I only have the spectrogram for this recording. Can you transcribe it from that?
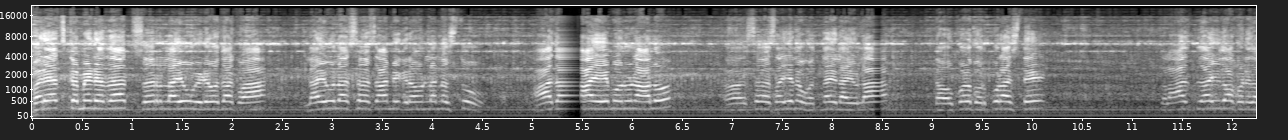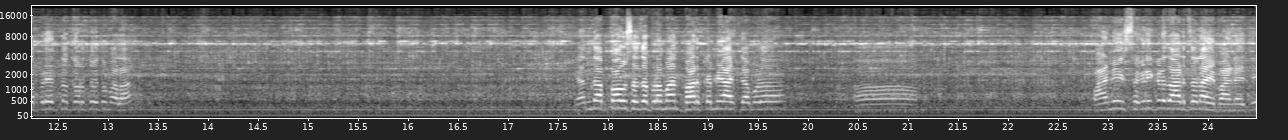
बऱ्याच कमेंट येतात. सर लाईव्ह व्हिडिओ दाखवा. लाईव्हला सहसा आम्ही ग्राउंडला नसतो. आज आहे म्हणून आलो. सहसा येणं होत नाही लाईव्हला धावपळ भरपूर असते. चला आज लाईव्ह दाखवण्याचा प्रयत्न करतोय तुम्हाला. यंदा पावसाचं प्रमाण फार कमी असल्यामुळं पाणी सगळीकडेच अडचण आहे पाण्याची.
